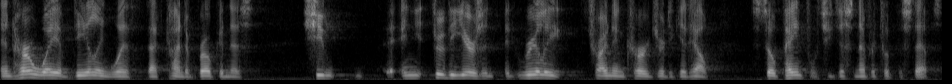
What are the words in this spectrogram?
and her way of dealing with that kind of brokenness, she and through the years, it, really trying to encourage her to get help. It's so painful, she just never took the steps.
